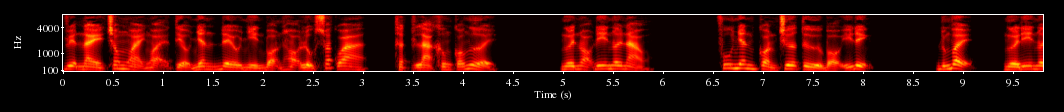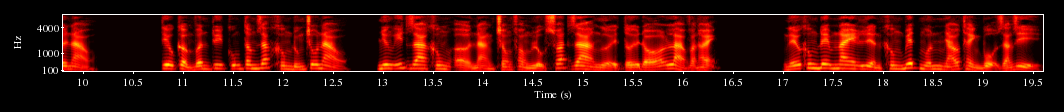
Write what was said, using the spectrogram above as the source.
viện này trong ngoài ngoại tiểu nhân đều nhìn bọn họ lục soát qua, thật là không có người. Người nọ đi nơi nào? Phu nhân còn chưa từ bỏ ý định. Đúng vậy, người đi nơi nào? Tiêu Cẩm Vân tuy cũng tâm giác không đúng chỗ nào, nhưng ít ra không ở nàng trong phòng lục soát ra người tới đó là vận hạnh. Nếu không đêm nay liền không biết muốn nháo thành bộ dáng gì.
